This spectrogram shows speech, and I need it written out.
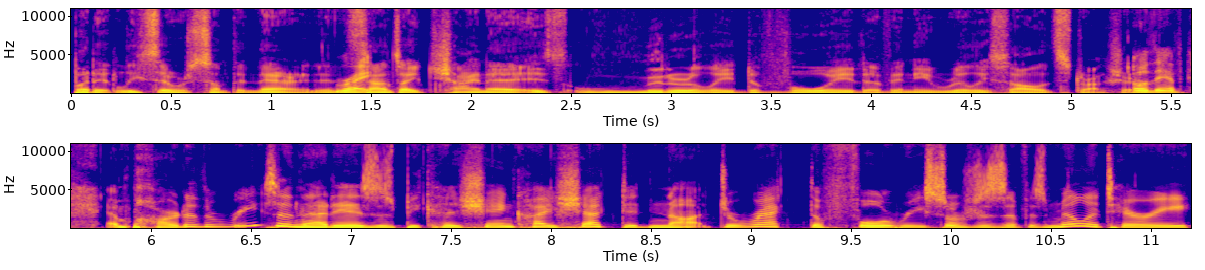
But at least there was something there. And it Right. sounds like China is literally devoid of any really solid structure. Oh, they have, and part of the reason that is is because Chiang Kai-shek did not direct the full resources of his military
